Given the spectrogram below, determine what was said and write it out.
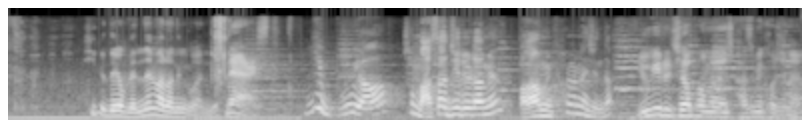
이거 내가 맨날 말하는 거 같네? Next 이게 뭐야? 손 마사지를 하면 마음이 편안해진다? 여기를 지압하면 가슴이 커지나요?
